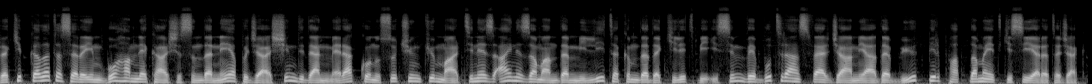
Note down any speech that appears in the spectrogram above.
Rakip Galatasaray'ın bu hamle karşısında ne yapacağı şimdiden merak konusu çünkü Martinez aynı zamanda milli takımda da kilit bir isim ve bu transfer camiada büyük bir patlama etkisi yaratacak.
